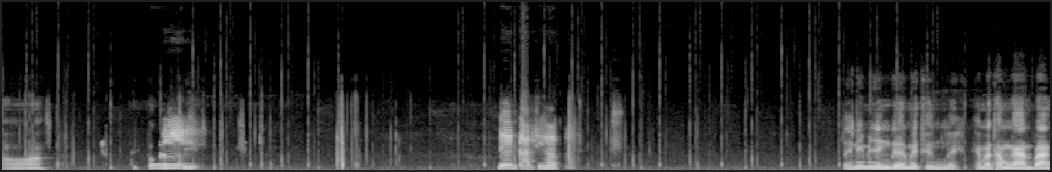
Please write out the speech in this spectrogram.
อ๋อผิดปกติ เดินกลับสิครับ ไอ้นี่มันยังเดินไม่ถึงเลย ให้มันทำงานบ้าง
